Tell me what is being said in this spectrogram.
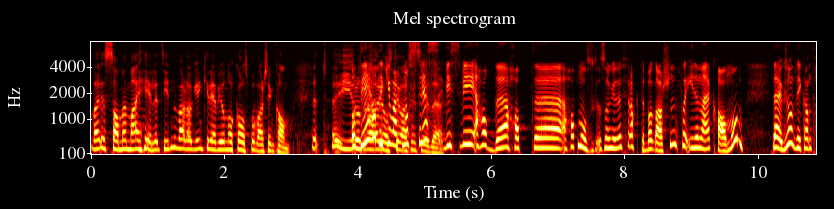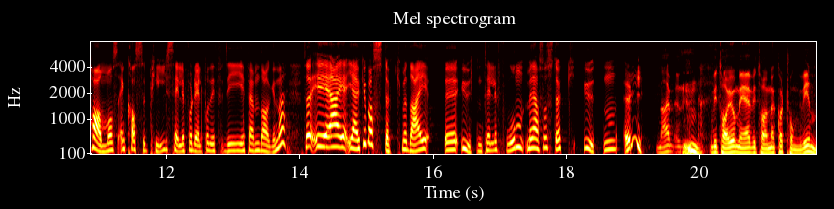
Være sammen med meg hele tiden. Hverdagen krever jo nok av oss på hver sin kant. Det tøyer Og og det hadde ikke vært noe stress side. hvis vi hadde hatt, uh, hatt noen som kunne frakte bagasjen. For i den der kanoen Det er jo ikke sånn at vi kan ta med oss en kasse pils heller fordelt på de, de fem dagene. Så jeg, jeg er jo ikke bare stuck med deg Uh, uten telefon, men jeg er også stuck uten øl. Nei, men vi tar jo med, vi tar med kartongvin.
